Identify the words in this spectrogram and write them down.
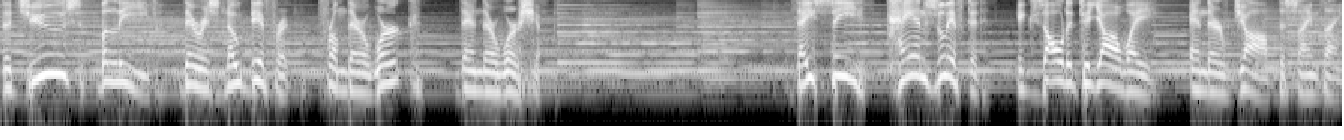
The Jews believe there is no different from their work than their worship. They see hands lifted, exalted to Yahweh, and their job the same thing.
